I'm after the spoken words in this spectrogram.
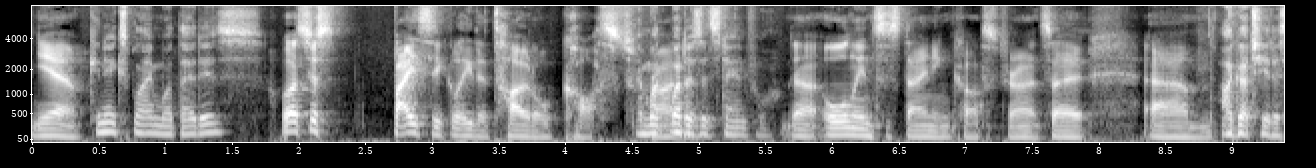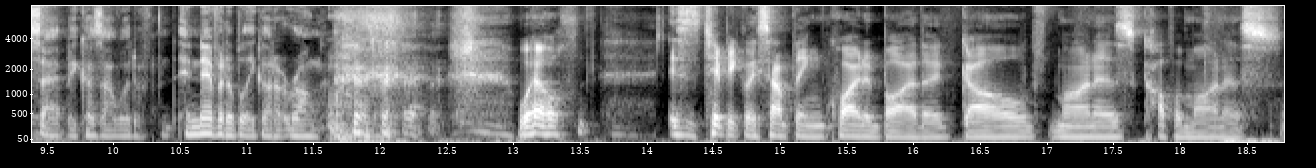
yeah. Can you explain what that is? Well, it's just basically the total cost, And what, right? what does it stand for? uh, all-in sustaining cost, right? So, um, I got you to say it because I would have inevitably got it wrong. Well, this is typically something quoted by the gold miners, copper miners.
